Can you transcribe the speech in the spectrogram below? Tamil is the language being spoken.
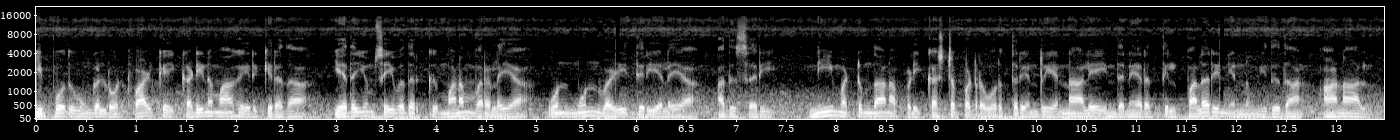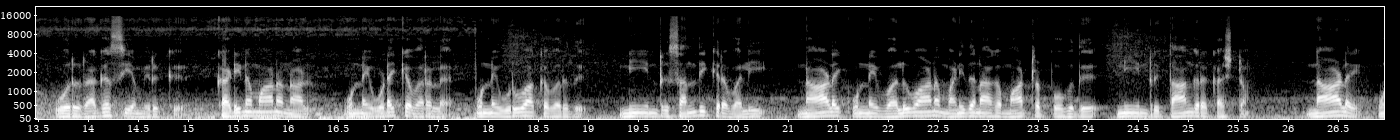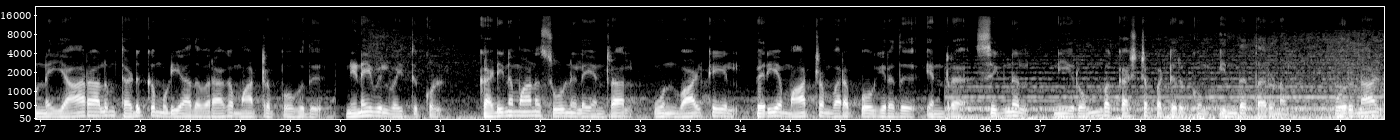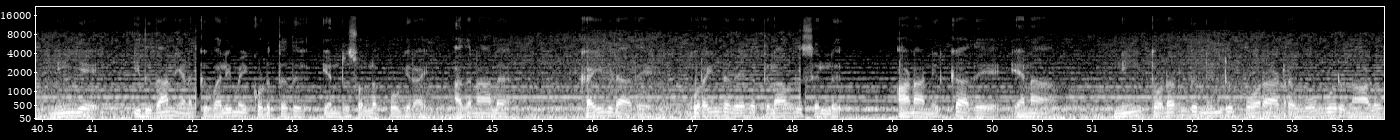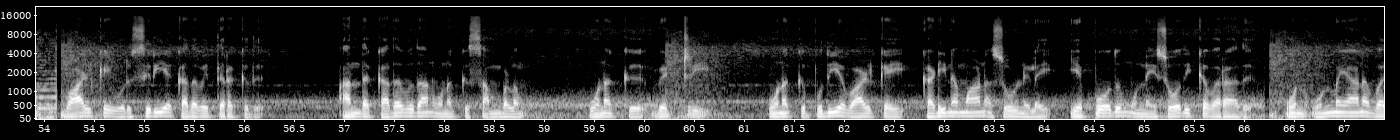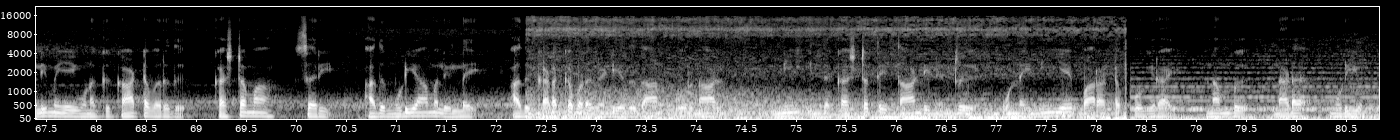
இப்போது உங்களோட வாழ்க்கை கடினமாக இருக்கிறதா? எதையும் செய்வதற்கு மனம் வரலையா? உன் முன் வழி தெரியலையா? அது சரி. நீ மட்டும்தான் அப்படி கஷ்டப்படுற ஒருத்தர் என்று என்னாலே இந்த நேரத்தில் பலரின் எண்ணம் இதுதான். ஆனால் ஒரு ரகசியம் இருக்கு. கடினமான நாள். உன்னை உடைக்க வரல. உன்னை உருவாக்க வருது. நீ இன்று சந்திக்கிற வழி நாளைக்கு உன்னை வலுவான மனிதனாக மாற்றப் போகுது. நீ இன்று தாங்குற கஷ்டம். நாளை உன்னை யாராலும் தடுக்க முடியாதவராக மாற்றப் போகுது. நினைவில் வைத்துக்கொள். கடினமான சூழ்நிலை என்றால் உன் வாழ்க்கையில் பெரிய மாற்றம் வரப்போகிறது என்ற சிக்னல் நீ ரொம்ப கஷ்டப்பட்டிருக்கும் இந்த தருணம். ஒரு நாள் நீயே இதுதான் எனக்கு வலிமை கொடுத்தது என்று சொல்லப் போகிறாய். அதனால் கைவிடாதே. குறைந்த வேகத்திலாவது செல்லு. ஆனால் நிற்காதே ஏன்னா நீ தொடர்ந்து நின்று போராடுற ஒவ்வொரு நாளும் வாழ்க்கை ஒரு சிறிய கதவை திறக்குது. அந்த கதவு தான் உனக்கு சம்பளம் உனக்கு வெற்றி உனக்கு புதிய வாழ்க்கை கடினமான சூழ்நிலை எப்போதும் உன்னை சோதிக்க வராது. உன் உண்மையான வலிமையை உனக்கு காட்ட வருது. கஷ்டமா? சரி அது முடியாமல் இல்லை. அது கடக்கப்பட வேண்டியதுதான் ஒரு நாள். நீ இந்த கஷ்டத்தை தாண்டி நின்று உன்னை நீயே பாராட்டப் போகிறாய். நம்பு நட முடியும்.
